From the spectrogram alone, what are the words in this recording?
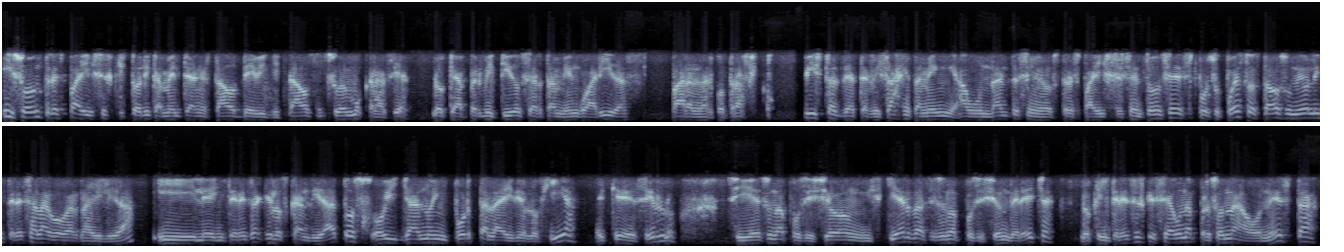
y son tres países que históricamente han estado debilitados en su democracia, lo que ha permitido ser también guaridas para el narcotráfico pistas de aterrizaje también abundantes en los tres países. Entonces, por supuesto, a Estados Unidos le interesa la gobernabilidad y le interesa que los candidatos, hoy ya no importa la ideología, hay que decirlo, si es una posición izquierda, si es una posición derecha, lo que interesa es que sea una persona honesta,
